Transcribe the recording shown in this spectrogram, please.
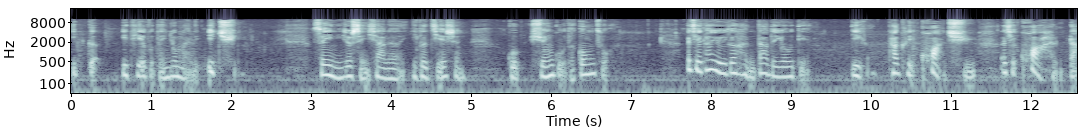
一个 ETF 等于就买了一群，所以你就省下了一个节省股选股的工作。而且它有一个很大的优点，第一个它可以跨区，而且跨很大。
